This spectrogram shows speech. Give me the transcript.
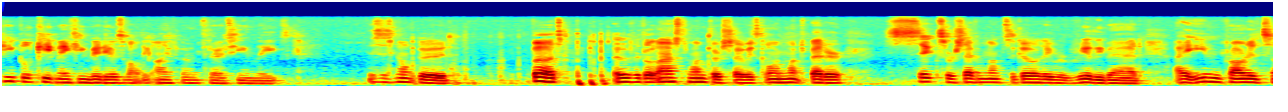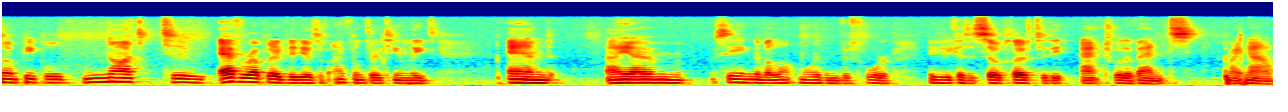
people keep making videos about the iPhone 13 leaks. This is not good. But, over the last month or so, it's gone much better. Six or seven months ago, they were really bad. I even prompted some people not to ever upload videos of iPhone 13 leaks, and I am seeing them a lot more than before, maybe because it's so close to the actual events right now.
